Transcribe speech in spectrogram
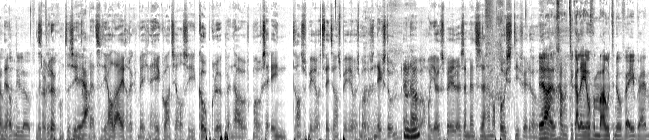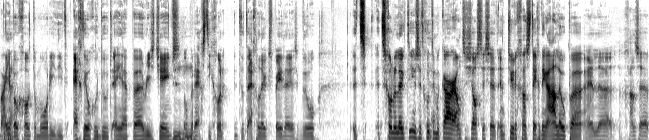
hoe Ja. dat nu loopt. Het is ook de- leuk om te zien. Ja. Dat mensen die hadden eigenlijk een beetje een hekel aan Chelsea, koopclub. En nou mogen ze één transferperiode, twee transferperiodes, mogen ze niks doen. En Mhm. nou allemaal jeugdspelers en mensen zijn helemaal positief weer erover. Ja, en het gaat natuurlijk alleen over Mount en over Abraham. Maar je hebt ook gewoon Tomori die het echt heel goed doet. En je hebt eh Reece James Mhm. op rechts die gewoon dat echt een leuke speler is. Ik bedoel, het, is- het is gewoon een leuk team. Zit goed Ja. in elkaar, enthousiast is het. En natuurlijk gaan ze tegen dingen aanlopen. En eh, gaan ze,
